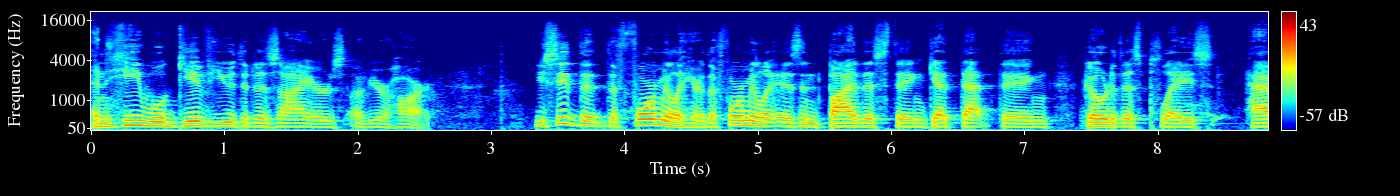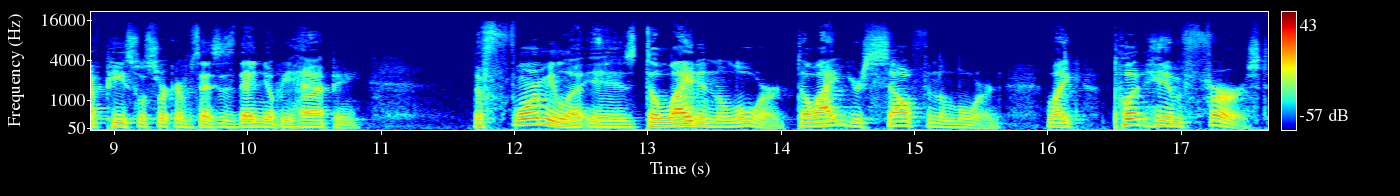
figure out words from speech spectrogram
and he will give you the desires of your heart. You see the, the formula here. The formula isn't buy this thing, get that thing, go to this place, have peaceful circumstances, then you'll be happy. The formula is delight in the Lord. Delight yourself in the Lord. Like put him first.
